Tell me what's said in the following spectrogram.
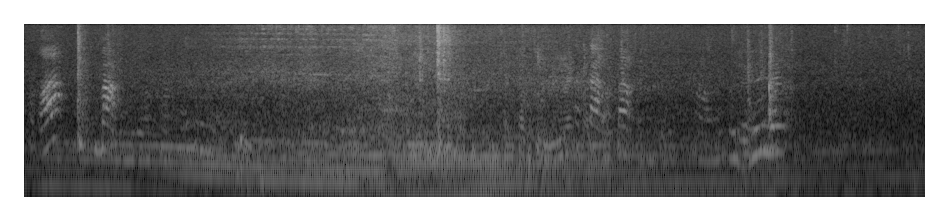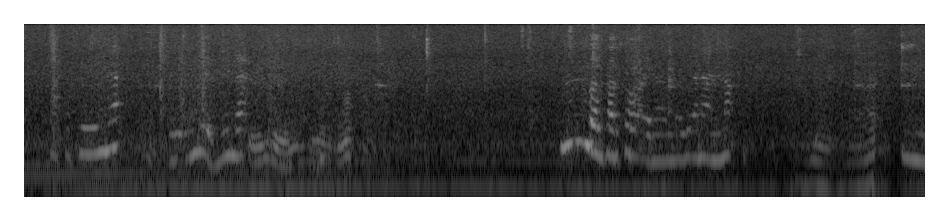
แล้วก็บังอยู่ค่ะ ต้องกินนี่แหละ ตักตัก เหลือนี่นะ คือนะ เหลือนี่นี่นะ ถือถือเนาะ อืมเบิ่งเขาวสวยนะเบิ่งอันนั้นเนาะอืม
